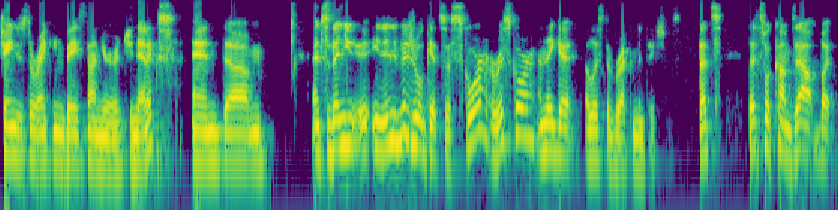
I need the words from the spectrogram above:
changes the ranking based on your genetics. And um, and so then you, an individual gets a score, a risk score, and they get a list of recommendations. That's that's what comes out. But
